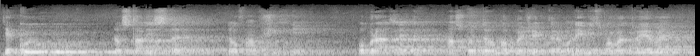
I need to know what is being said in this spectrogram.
Děkuju, dostali jste, doufám všichni, obrázek, aspoň toho papeže, kterého nejvíc pamatujeme,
